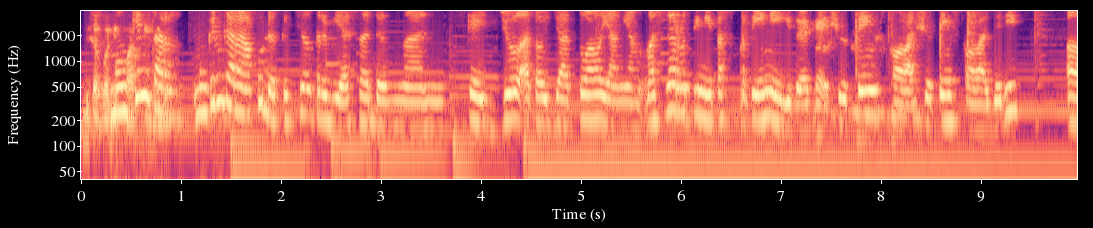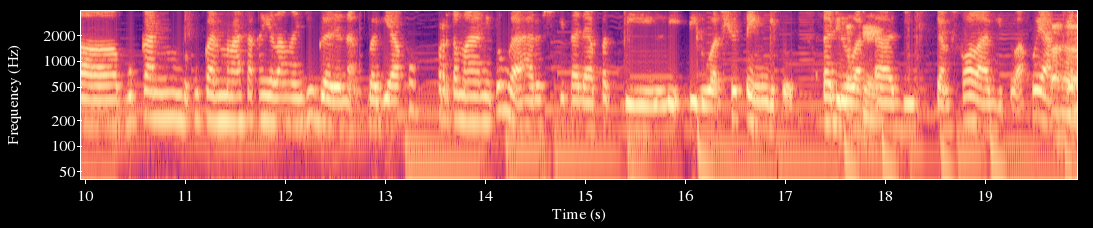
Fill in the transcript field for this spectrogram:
bisa gue mungkin kar mungkin karena aku udah kecil terbiasa dengan schedule atau jadwal yang yang maksudnya rutinitas seperti ini gitu ya. Kayak syuting sekolah syuting sekolah. Jadi eh, bukan bukan merasa kehilangan juga. Dan bagi aku pertemanan itu nggak harus kita dapat di di luar syuting gitu. Atau di luar Oke. eh, di jam sekolah gitu. Aku yakin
